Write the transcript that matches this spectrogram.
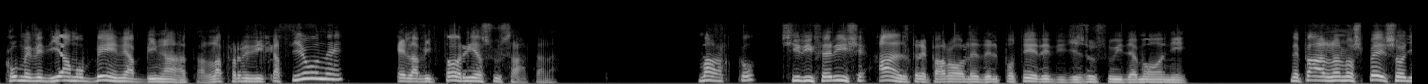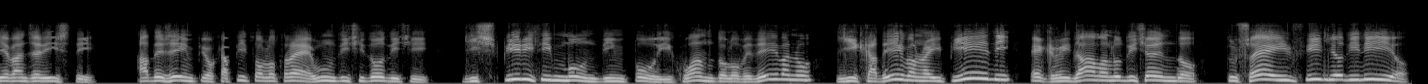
Come vediamo bene abbinata la predicazione e la vittoria su Satana. Marco ci riferisce altre parole del potere di Gesù sui demoni. Ne parlano spesso gli evangelisti. Ad esempio, capitolo 3, 11-12, gli spiriti immondi in poi, quando lo vedevano, gli cadevano ai piedi e gridavano dicendo Tu sei il figlio di Dio.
